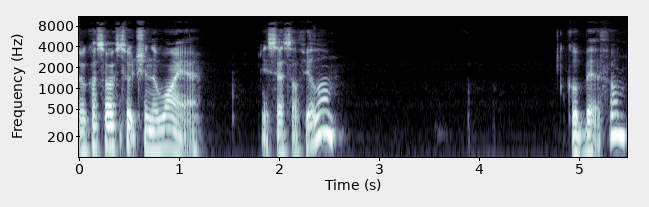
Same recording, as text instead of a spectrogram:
So because I was touching the wire, it set off the alarm. Good bit of fun.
